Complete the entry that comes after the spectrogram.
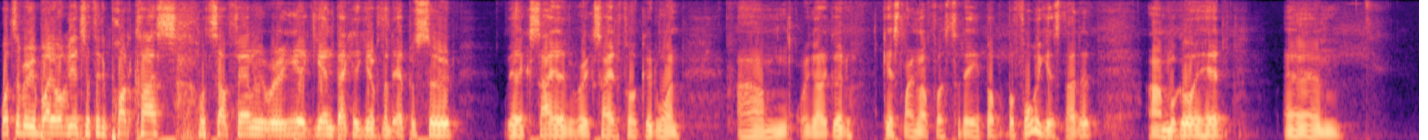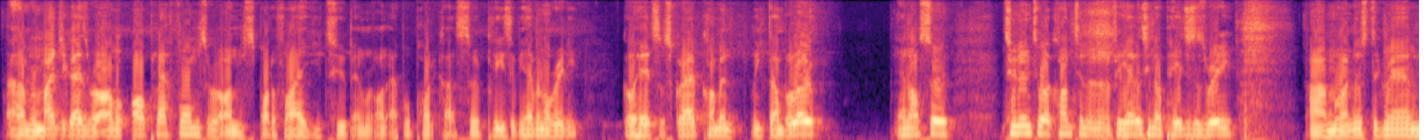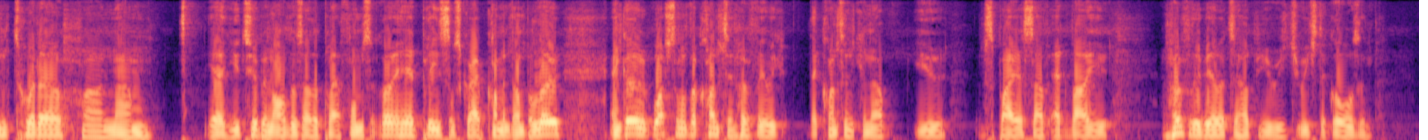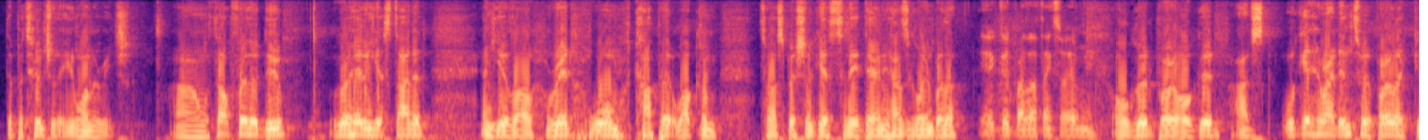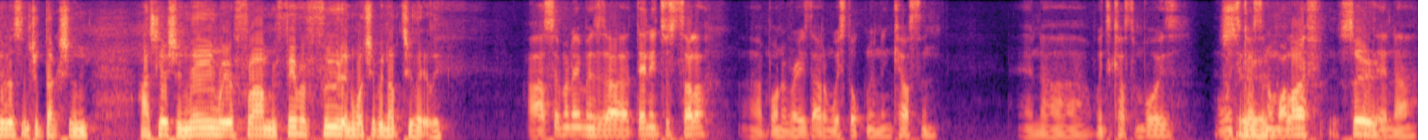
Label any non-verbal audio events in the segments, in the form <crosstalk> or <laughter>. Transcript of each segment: What's up, everybody? Welcome to the 30 Podcast. What's up, family? We're here again, back again with another episode. We're excited. We're excited for a good one. Um, we got a good guest lined up for us today. But before we get started, um, we'll go ahead and um, remind you guys we're on all platforms. We're on Spotify, YouTube, and we're on Apple Podcasts. So please, if you haven't already, go ahead, subscribe, comment, link down below, and also tune into our content. And if you haven't seen our pages already, um, we're on Instagram, Twitter, on um, yeah YouTube, and all those other platforms. So go ahead, please subscribe, comment down below, and go watch some of our content. Hopefully, we, that content can help you inspire yourself, add value, and hopefully be able to help you reach reach the goals and the potential that you want to reach. Um, without further ado, we'll go ahead and get started and give our red, warm carpet welcome to our special guest today, Danny. How's it going, brother? Yeah, good brother. Thanks for having me. All good, bro. All good. I just we'll get right into it, bro. Like, give us introduction. Give us your name, where you're from, your favorite food, and what you've been up to lately. Uh, so my name is uh, Danny Tusitala. Uh, born and raised out in West Auckland in Kelston, and uh, went to Kelston Boys. I went Yes, to Kelston all my life. Yes, sir. But then uh,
